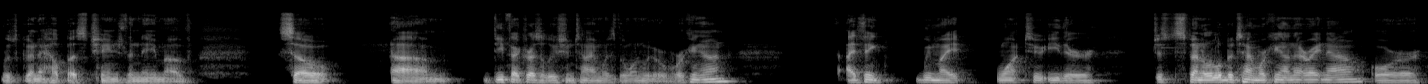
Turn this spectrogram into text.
was going to help us change the name of. So um, defect resolution time was the one we were working on. I think we might want to either just spend a little bit of time working on that right now or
